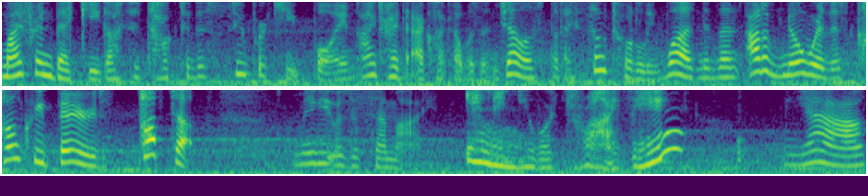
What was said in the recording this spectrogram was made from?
My friend Becky got to talk to this super cute boy, and I tried to act like I wasn't jealous, but I so totally was. And then out of nowhere, this concrete barrier just popped up. Maybe it was a semi. You mean you were driving? Yeah.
